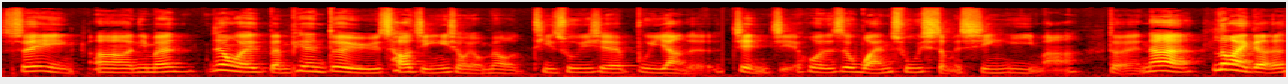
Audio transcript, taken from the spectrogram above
所以，呃，你们认为本片对于超级英雄有没有提出一些不一样的见解，或者是玩出什么新意吗？对，那另外一个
